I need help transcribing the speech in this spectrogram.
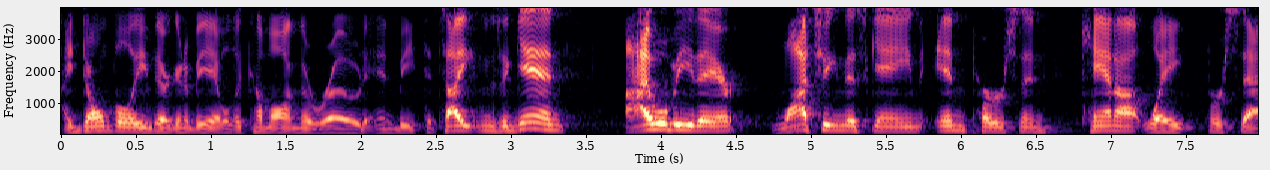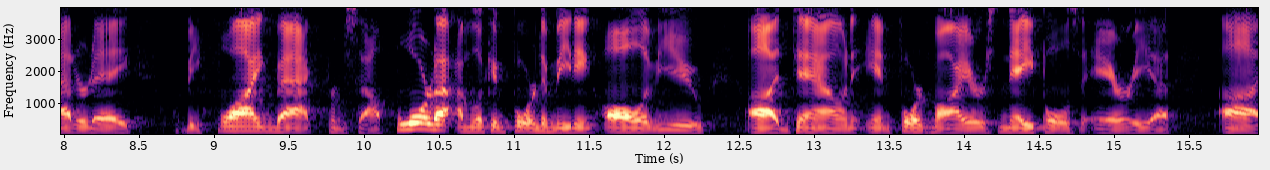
I don't believe they're going to be able to come on the road and beat the Titans. Again, I will be there watching this game in person. Cannot wait for Saturday. I'll be flying back from South Florida. I'm looking forward to meeting all of you uh, down in Fort Myers, Naples area, uh,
